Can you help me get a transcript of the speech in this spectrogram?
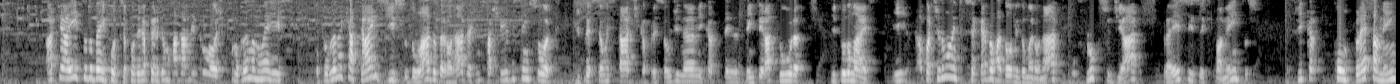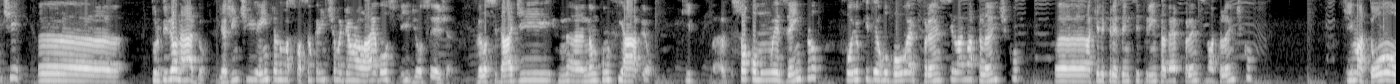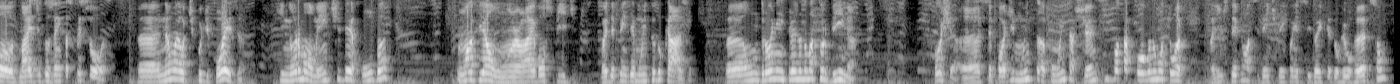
Até aí tudo bem, putz, você poderia perder um radar meteorológico. O problema não é esse. O problema é que atrás disso, do lado da aeronave, a gente está cheio de sensor de pressão estática, pressão dinâmica, te temperatura e tudo mais. E a partir do momento que você quebra o radome de uma aeronave, o fluxo de ar para esses equipamentos fica completamente uh, turbilhonado. E a gente entra numa situação que a gente chama de unreliable speed, ou seja, velocidade não confiável. Que, só como um exemplo, foi o que derrubou o Air France lá no Atlântico, uh, aquele 330 da Air France no Atlântico, que matou mais de 200 pessoas. Uh, não é o tipo de coisa que normalmente derruba um avião, um reliable speed. Vai depender muito do caso. Uh, um drone entrando numa turbina. Poxa, você pode com muita chance botar fogo no motor. A gente teve um acidente bem conhecido aí que é do Rio Hudson,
